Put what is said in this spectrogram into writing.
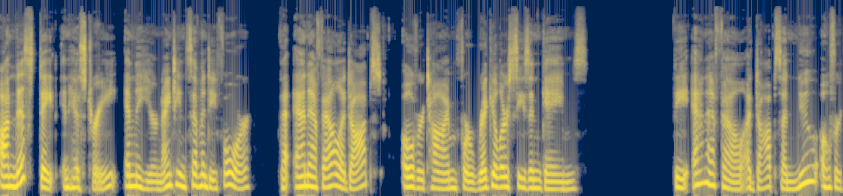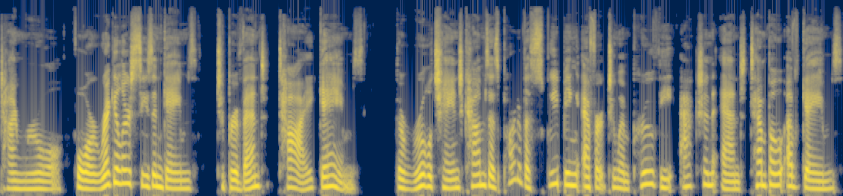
On this date in history, in the year 1974, the NFL adopts overtime for regular season games. The NFL adopts a new overtime rule for regular season games to prevent tie games. The rule change comes as part of a sweeping effort to improve the action and tempo of games.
